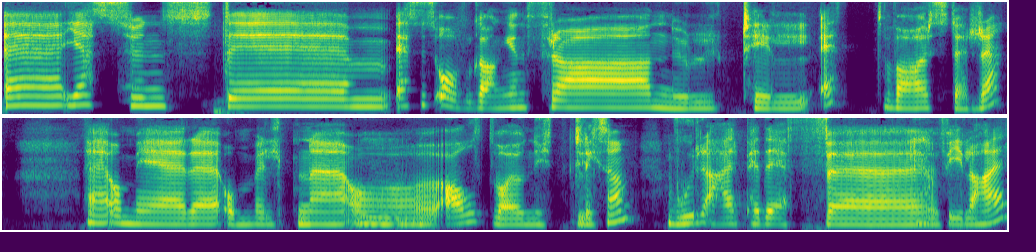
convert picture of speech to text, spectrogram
Eh, jeg syns det Jeg syns overgangen fra null til ett var større. Eh, Og mer eh, omveltende, og alt var jo nytt, liksom. Hvor er PDF-fila her?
